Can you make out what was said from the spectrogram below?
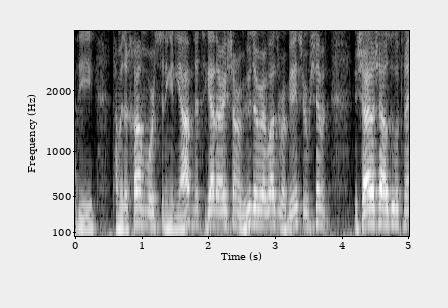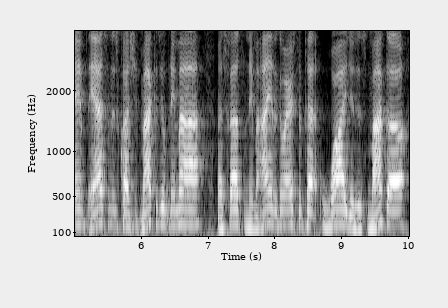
the Tamid Chacham were sitting in Yavne together, they asked him this question, the why does this Makkah,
